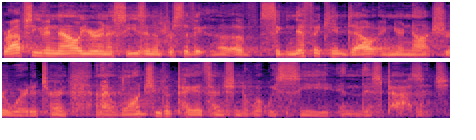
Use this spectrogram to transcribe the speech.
Perhaps even now you're in a season of, significant doubt and you're not sure where to turn. And I want you to pay attention to what we see in this passage.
